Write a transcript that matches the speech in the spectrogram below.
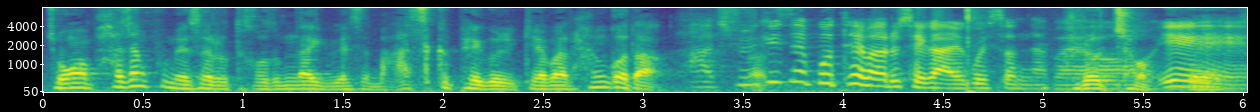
종합 화장품 회사로 거듭 나기 위해서 마스크팩을 개발한 거다. 아, 줄기세포 테마로 제가 알고 있었나 봐요. 그렇죠. 예. 네.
